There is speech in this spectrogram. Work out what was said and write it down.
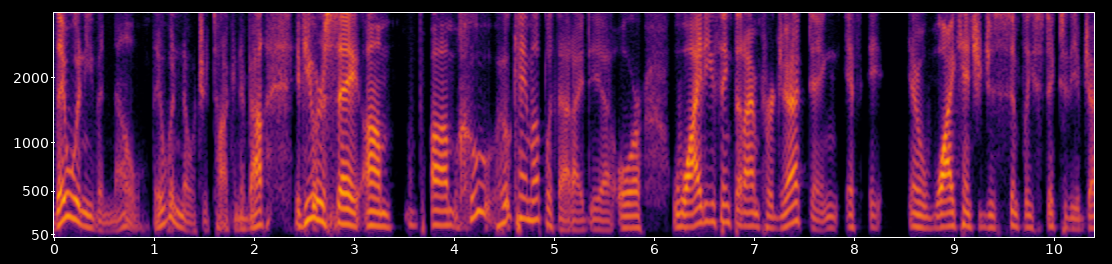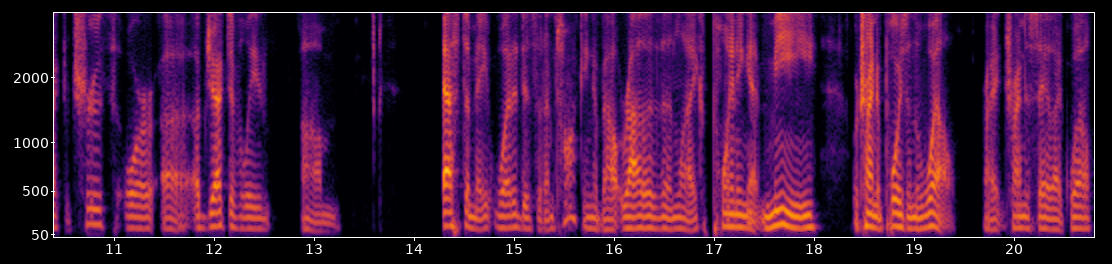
They wouldn't even know. They wouldn't know what you're talking about. If you were to say, um, um, who who came up with that idea, or why do you think that I'm projecting? If it, you know, why can't you just simply stick to the objective truth or uh, objectively um, estimate what it is that I'm talking about rather than like pointing at me or trying to poison the well, right? Trying to say like, well,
